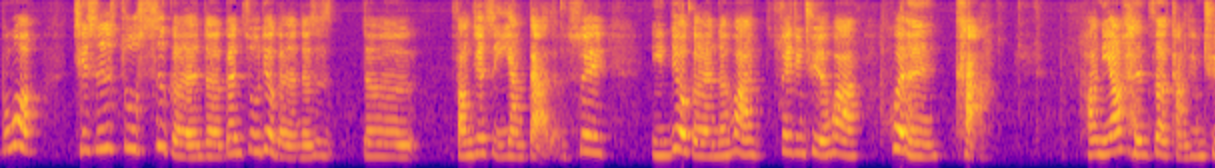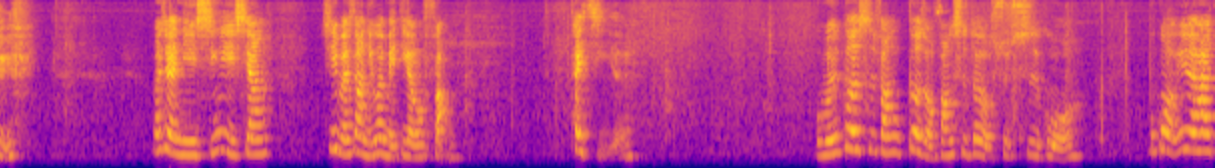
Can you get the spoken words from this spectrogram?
不过其实住四个人的跟住六个人的是的房间是一样大的，所以你六个人的话睡进去的话会很卡，好，你要横着躺进去，而且你行李箱基本上你会没地方放。太挤了，我们各式方各种方式都有试试过，不过因为它，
